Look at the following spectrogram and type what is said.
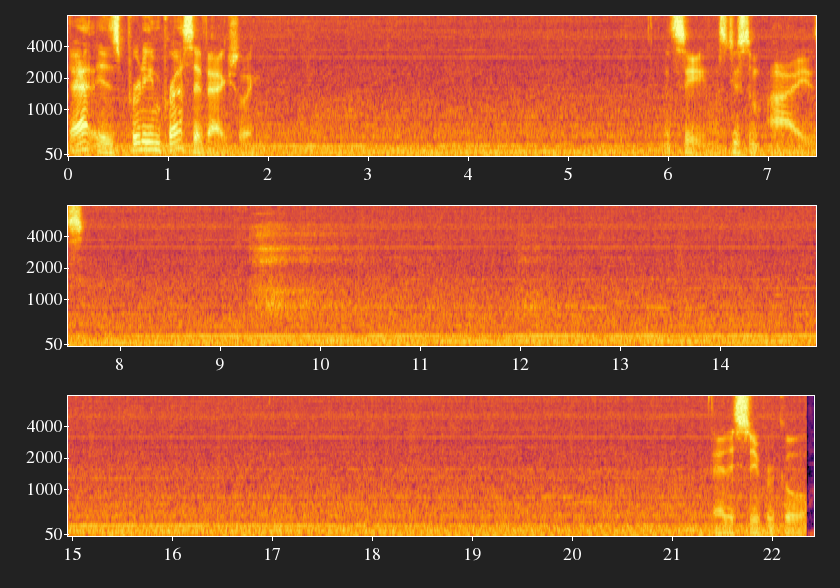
That is pretty impressive, actually. Let's see. Let's do some eyes. That is super cool.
